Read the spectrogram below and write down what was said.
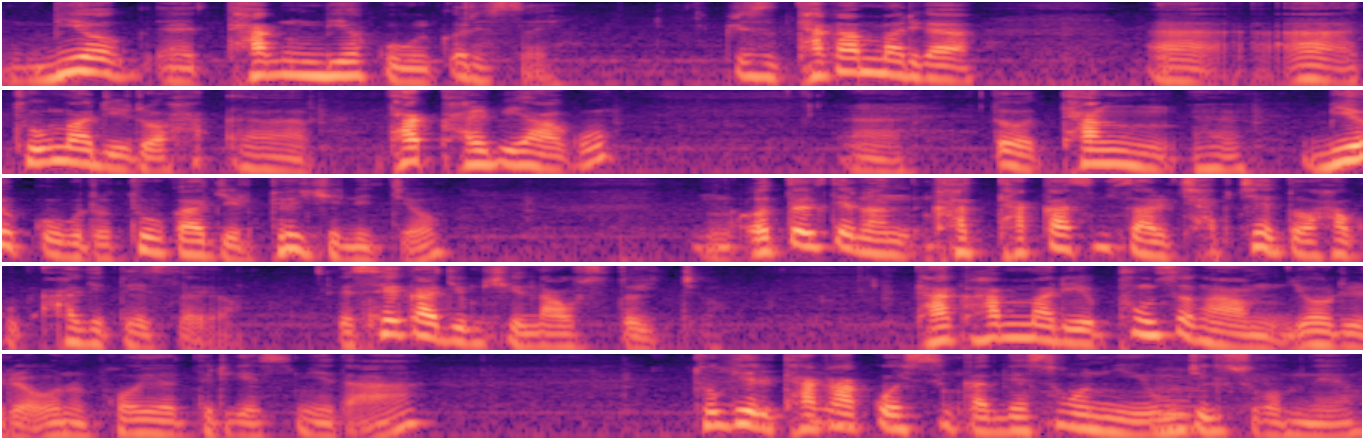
미역 예, 닭 미역국을 끓였어요. 그래서 닭 한 마리가 아, 아, 두 마리로 하- 어, 닭갈비하고 어, 또닭 미역국으로 두 가지로 변신했죠. 음, 어떨 때는 가- 닭가슴살 잡채도 하고 하기도 했어요. 세 가지 음식이 나올 수도 있죠. 닭 한 마리의 풍성한 요리를 오늘 보여드리겠습니다. 두 개를 다 갖고 있으니까 내 손이 움직일 수가 없네요.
